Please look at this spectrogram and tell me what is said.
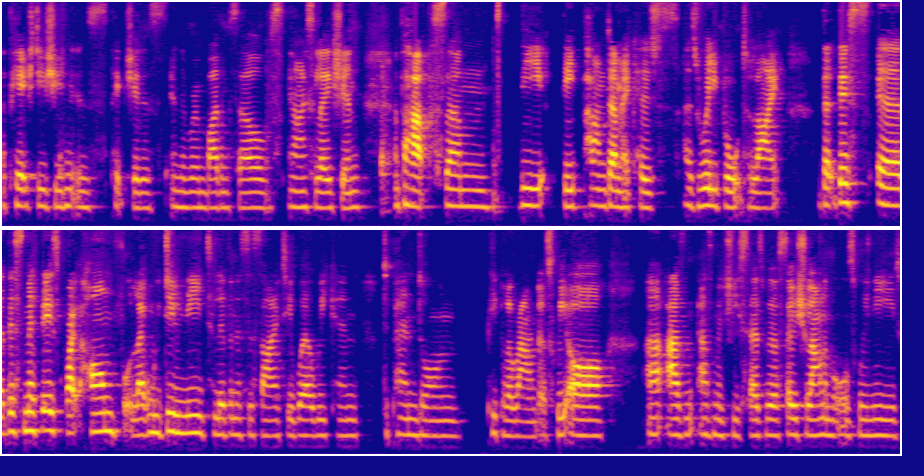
a PhD student is pictured as in the room by themselves in isolation. And perhaps um, the, the pandemic has, has really brought to light that this, uh, this myth is quite harmful. Like, we do need to live in a society where we can depend on people around us. We are uh, as as says, we are social animals. We need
